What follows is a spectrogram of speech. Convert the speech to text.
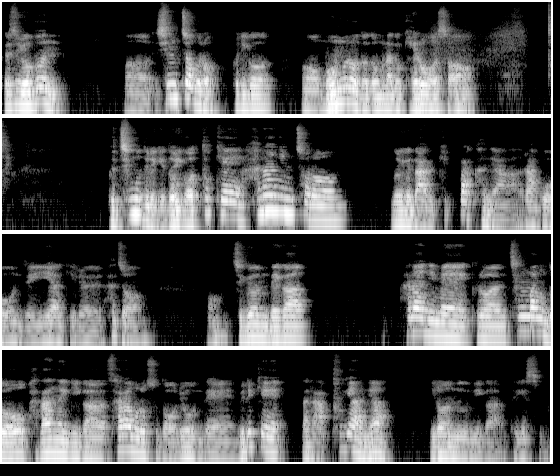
그래서 욥은 어, 심적으로 그리고 어, 몸으로도 너무나도 괴로워서 그 친구들에게 너희가 어떻게 하나님처럼 너희가 나를 핍박하냐라고 이제 이야기를 하죠. 어? 지금 내가 하나님의 그러한 책망도 받아내기가 사람으로서도 어려운데 왜 이렇게 나를 아프게 하냐? 이런 의미가 되겠습니다.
